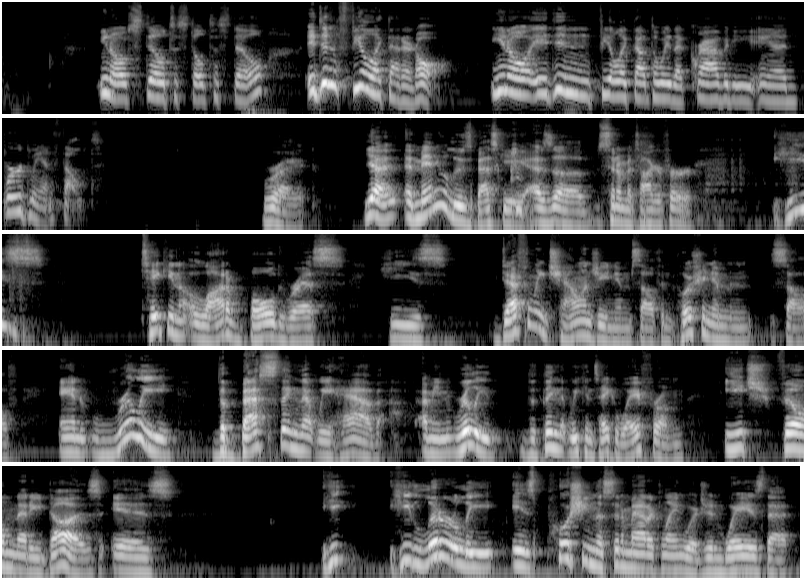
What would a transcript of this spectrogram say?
you know still to still to still it didn't feel like that at all you know, it didn't feel like that the way that Gravity and Birdman felt. Right. Yeah, Emmanuel Lubezki as a cinematographer, he's taking a lot of bold risks. He's definitely challenging himself and pushing himself. And really, the best thing that we have, I mean, really, the thing that we can take away from each film that he does is he he literally is pushing the cinematic language in ways that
